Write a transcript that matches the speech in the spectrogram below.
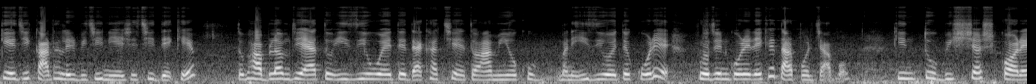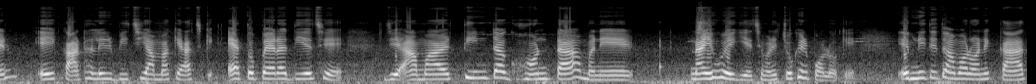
কেজি কাঁঠালের বিচি নিয়ে এসেছি দেখে। তো ভাবলাম যে এত ইজি ওয়েতে দেখাচ্ছে, তো আমিও খুব মানে ইজি ওয়েতে করে ফ্রোজেন করে রেখে তারপর যাব। কিন্তু বিশ্বাস করেন, এই কাঁঠালের বিচি আমাকে আজকে এত প্যারা দিয়েছে যে আমার তিনটা ঘণ্টা মানে নাই হয়ে গিয়েছে মানে চোখের পলকে এমনিতে তো আমার অনেক কাজ,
